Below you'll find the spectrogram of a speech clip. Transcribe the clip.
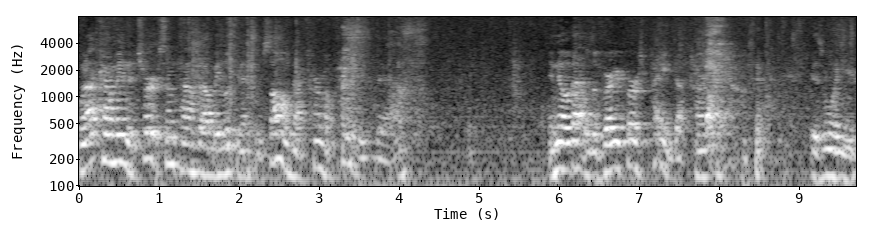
when I come into church, sometimes I'll be looking at some songs I turn my pages down. And no, that was the very first page I turned down, is when you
